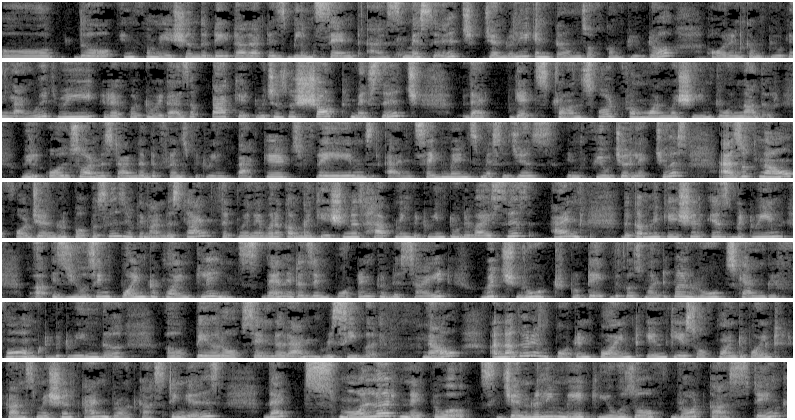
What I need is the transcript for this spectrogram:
uh, the information the data that is being sent as message generally in terms of computer or in computing language we refer to it as a packet which is a short message that gets transferred from one machine to another. We'll also understand the difference between packets frames and segments messages in future lectures. As of now for general purposes you can understand that whenever a communication is happening between two devices and the communication is between uh, is using point to point links then it is important to decide which route to take because multiple routes can be formed between the uh, pair of sender and receiver Now, another important point in case of point-to-point -point transmission and broadcasting is that smaller networks generally make use of broadcasting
